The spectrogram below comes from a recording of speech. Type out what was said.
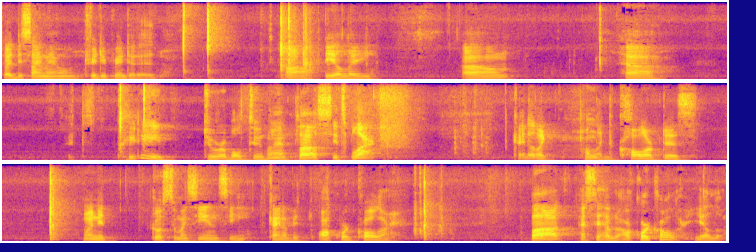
So I designed my own 3D printed it. Uh, PLA. Um, uh, pretty durable too, man. Plus, it's black. Kind of like, I don't like the color of this. When it goes to my CNC, kind of an awkward color. But I still have the awkward color, yellow.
